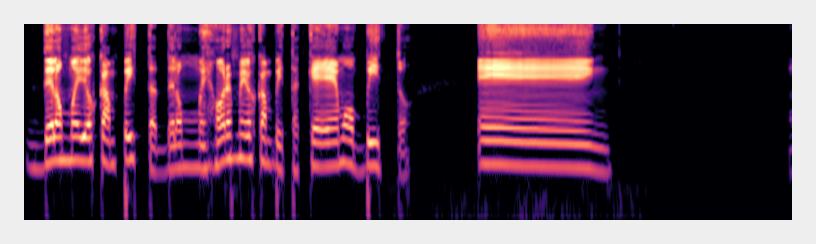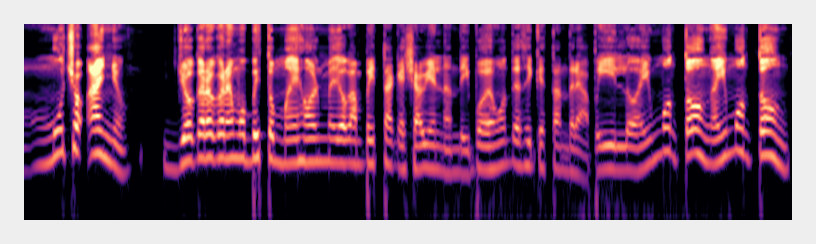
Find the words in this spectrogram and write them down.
de los mediocampistas, de los mejores mediocampistas que hemos visto en muchos años, yo creo que no hemos visto un mejor mediocampista que Xavi Hernández. Y podemos decir que está Andrea Pirlo. Hay un montón, hay un montón.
